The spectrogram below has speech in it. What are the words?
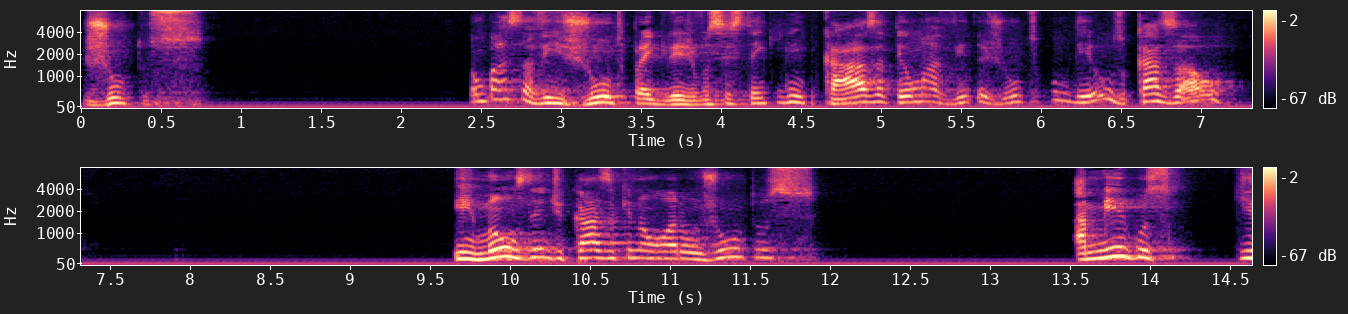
juntos. Não basta vir junto para a igreja, vocês têm que em casa ter uma vida juntos com Deus, o casal. Irmãos dentro de casa que não oram juntos. Amigos que.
